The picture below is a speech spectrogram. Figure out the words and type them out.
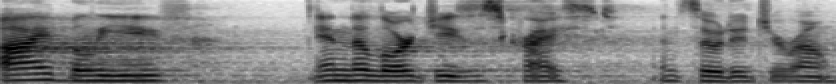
I believe in the Lord Jesus Christ, and so did Jerome.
